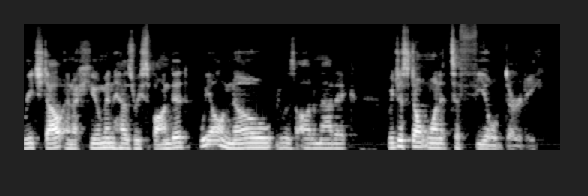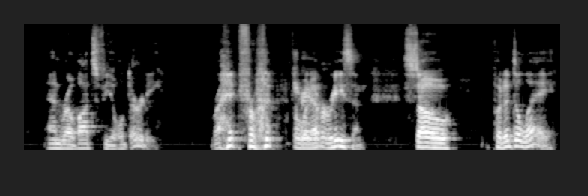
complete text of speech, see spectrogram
reached out and a human has responded. We all know it was automatic. We just don't want it to feel dirty and robots feel dirty, right? For for whatever reason. So put a delay,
